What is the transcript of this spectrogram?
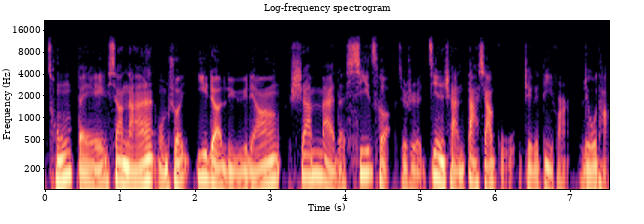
从北向南，我们说依着吕梁山脉的西侧，就是晋陕大峡谷这个地方流淌。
